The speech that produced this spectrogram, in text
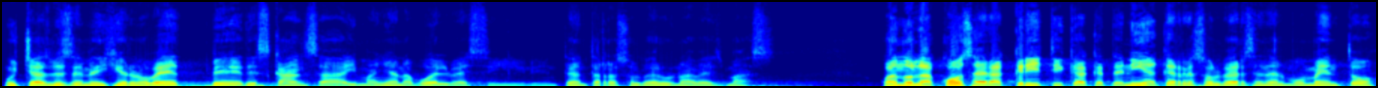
Muchas veces me dijeron, ve, ve, descansa y mañana vuelves y intenta resolver una vez más. Cuando la cosa era crítica, que tenía que resolverse en el momento,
